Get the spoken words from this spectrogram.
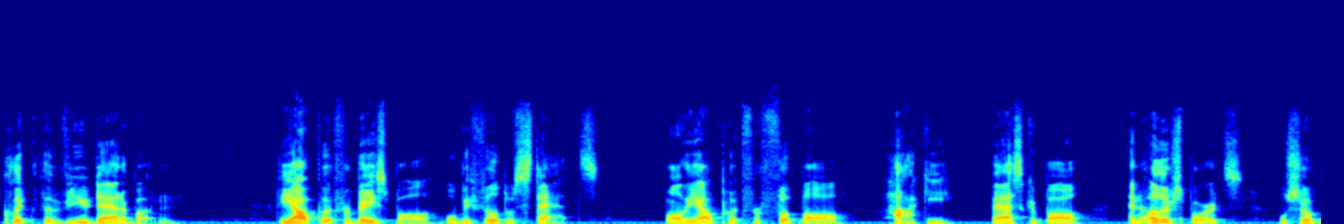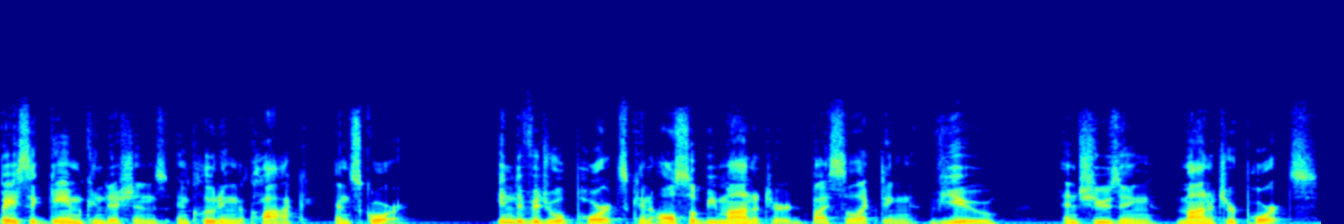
click the View Data button. The output for baseball will be filled with stats, while the output for football, hockey, basketball, and other sports will show basic game conditions including the clock and score. Individual ports can also be monitored by selecting View and choosing Monitor Ports.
